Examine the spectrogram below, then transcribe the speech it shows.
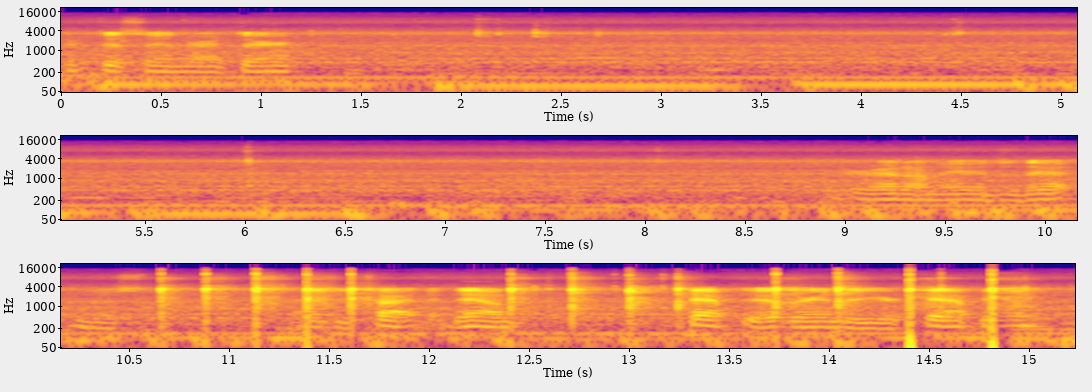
hook this in right there. Get right on the edge of that and just as you tighten it down tap the other end of your cap in.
